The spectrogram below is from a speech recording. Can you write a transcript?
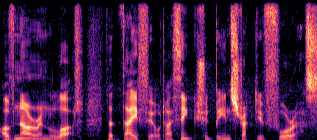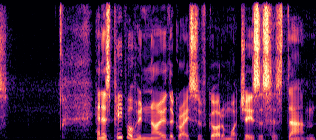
of Noah and Lot that they felt, I think, should be instructive for us. And as people who know the grace of God and what Jesus has done,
